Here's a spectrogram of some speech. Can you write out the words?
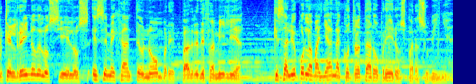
Porque el reino de los cielos es semejante a un hombre, padre de familia, que salió por la mañana a contratar obreros para su viña.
